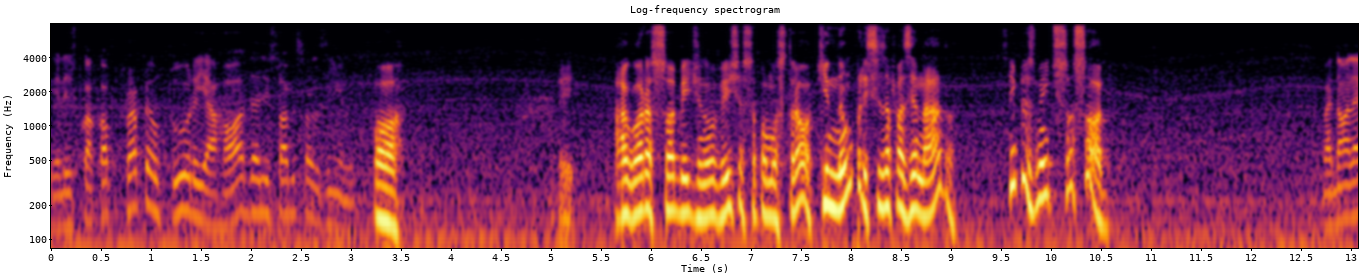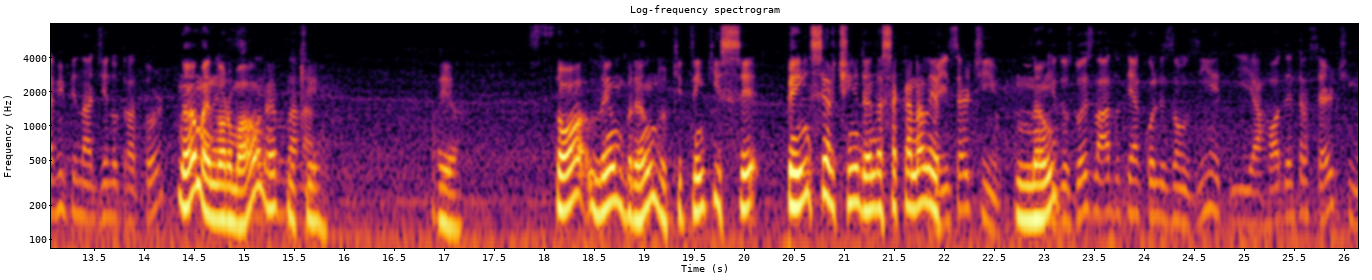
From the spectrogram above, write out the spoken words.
Ele com a própria altura e a roda, ele sobe sozinho. Ali. Ó. Agora sobe aí de novo, veja só para mostrar, ó, que não precisa fazer nada. Simplesmente só sobe. Vai dar uma leve empinadinha no trator. Não, mas normal, né? Porque aí, ó. Só lembrando que tem que ser bem certinho dentro dessa canaleta. Bem certinho. Não. Porque dos dois lados tem a colisãozinha e a roda entra certinho.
